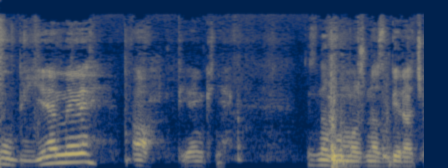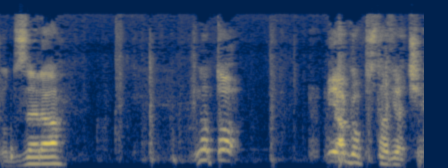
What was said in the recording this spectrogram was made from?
ubijemy. O, pięknie. Znowu można zbierać od zera. No to jak obstawiacie?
